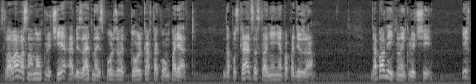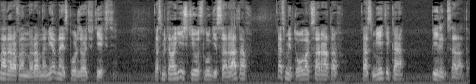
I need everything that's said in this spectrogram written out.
Слова в основном ключе обязательно использовать только в таком порядке. Допускается склонение по падежам. Дополнительные ключи. Их надо равномерно использовать в тексте. Косметологические услуги Саратов, косметолог Саратов, косметика, пилинг Саратов.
